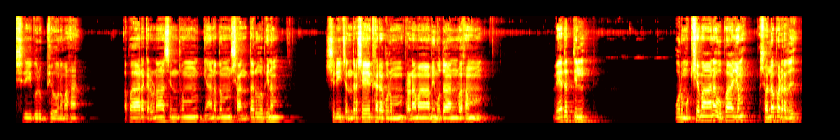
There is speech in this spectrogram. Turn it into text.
ஸ்ரீகுருப்போ நம. அபார கருணாசிந்தும் ஜானதம் சாந்தரூபிணம். ஸ்ரீச்சந்திரசேகரகுரும் பிரணமாமி முதான்வகம். வேதத்தில் ஒரு முக்கியமான உபாயம் சொல்லப்படுறது.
